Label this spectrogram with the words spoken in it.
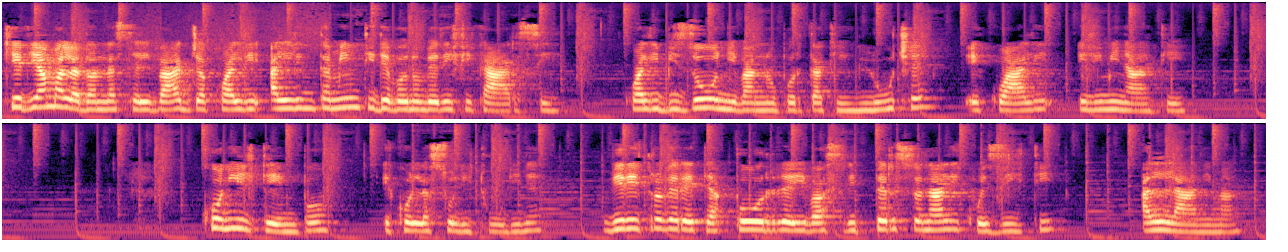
Chiediamo alla donna selvaggia quali allentamenti devono verificarsi, quali bisogni vanno portati in luce e quali eliminati. Con il tempo e con la solitudine vi ritroverete a porre i vostri personali quesiti all'anima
